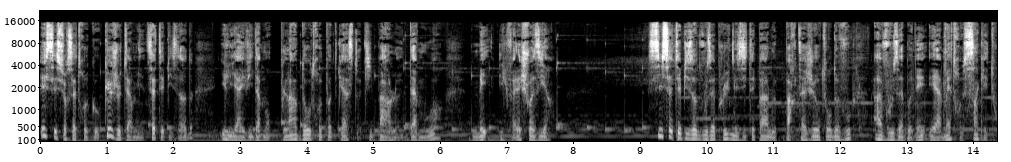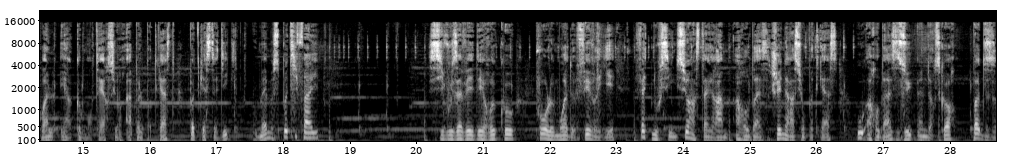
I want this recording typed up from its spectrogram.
Et c'est sur cette reco que je termine cet épisode. Il y a évidemment plein d'autres podcasts qui parlent d'amour, mais il fallait choisir. Si cet épisode vous a plu, n'hésitez pas à le partager autour de vous, à vous abonner et à mettre 5 étoiles et un commentaire sur Apple Podcast, Podcast Addict ou même Spotify. Si vous avez des recos pour le mois de février, faites-nous signe sur Instagram génération podcast ou zu underscore pods,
